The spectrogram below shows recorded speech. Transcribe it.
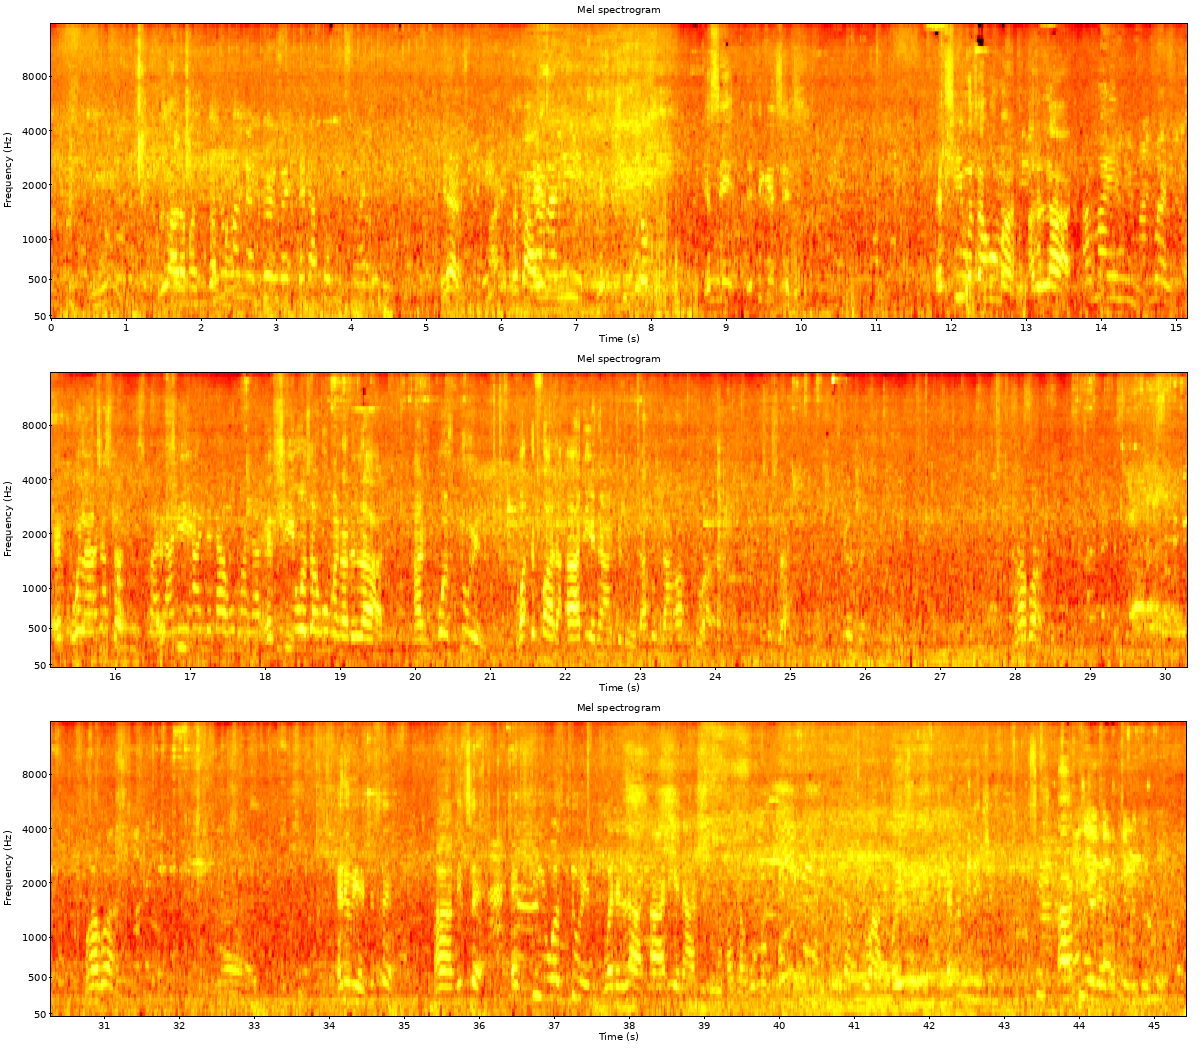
We are the man, look on that girl with better policeman. Yeah. Come and you, you you see, the thing is this. If she was a woman of the Lord, Mine if, well, And a sister, policeman. if And she, he a woman a if she was a woman of the Lord and was doing what the Father ordained her to do, that would not happen to her. Sister, excuse me. Wagwan. Wagwan. Uh, anyway, she said, um, it said, if she was doing what the Lord ordained her to do as a woman, it would not do her. But you see, every minute she, you see, her period,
